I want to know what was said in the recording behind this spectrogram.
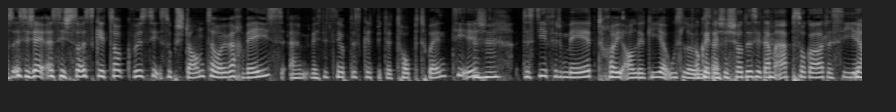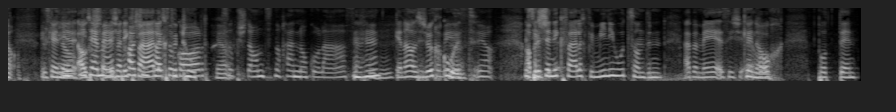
Also es, ist, es, ist so, es gibt so gewisse Substanzen, wo ich weiss, äh, ich weiß jetzt nicht, ob das bei den Top 20 ist, Mhm. dass die vermehrt können Allergien auslösen Okay, das ist schon das in dieser App sogar, dass sie... Ja, dass genau. Die, also, In das ist ja nicht gefährlich für die sogar Haut. die Ja. Substanz nachher noch lesen. Mhm. Mhm. Genau, das ist wirklich gut. Ja. Aber Es es ist ist- ja nicht gefährlich für meine Haut, sondern eben mehr, es ist Genau. hoch potent,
